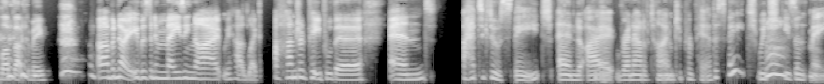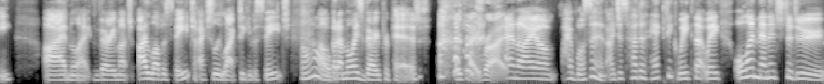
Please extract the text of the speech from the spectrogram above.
Love that for me. Um, but no, it was an amazing night. We had like a hundred people there and I had to do a speech and I ran out of time to prepare the speech, which isn't me. I'm like very much, I love a speech. I actually like to give a speech, Oh, um, but I'm always very prepared. okay, right. and I, um, I wasn't, I just had a hectic week that week. All I managed to do,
